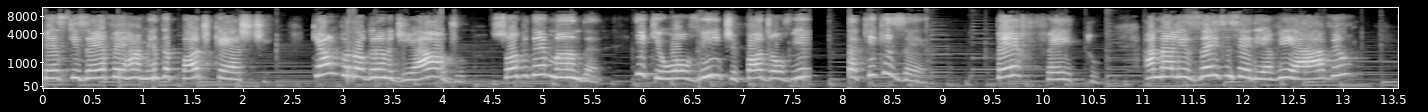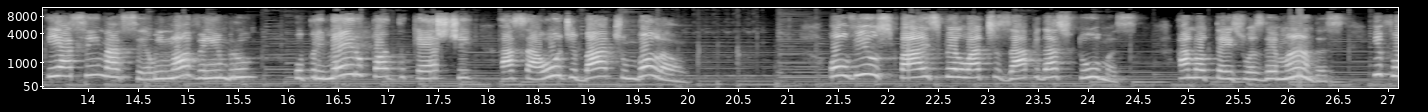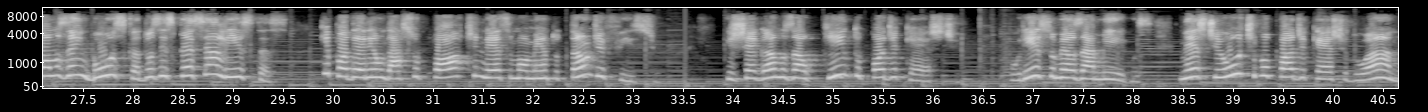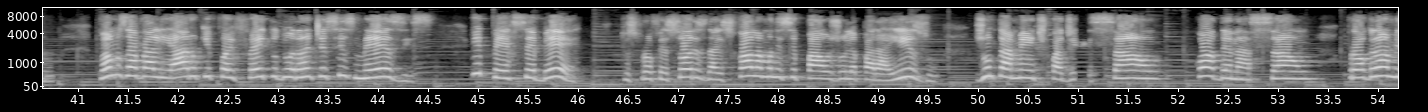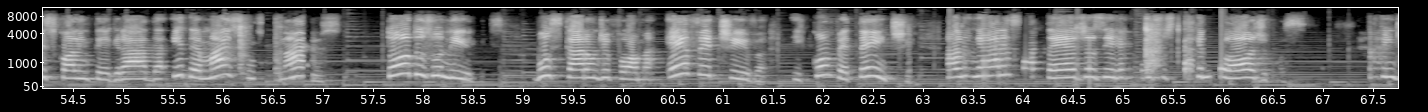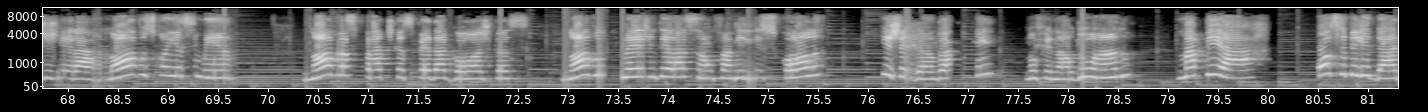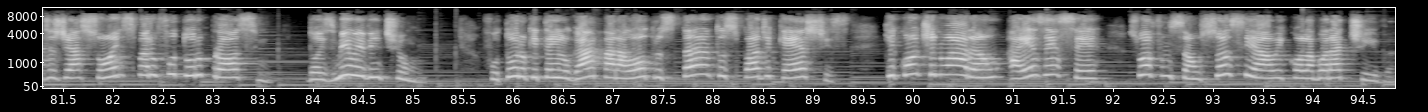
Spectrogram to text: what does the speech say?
Pesquisei a ferramenta Podcast, que é um programa de áudio sob demanda e que o ouvinte pode ouvir a que quiser. Perfeito! Analisei se seria viável e assim nasceu em novembro o primeiro podcast A Saúde Bate um Bolão. Ouvi os pais pelo WhatsApp das turmas, anotei suas demandas e fomos em busca dos especialistas que poderiam dar suporte nesse momento tão difícil e chegamos ao quinto podcast. Por isso, meus amigos, neste último podcast do ano, vamos avaliar o que foi feito durante esses meses e perceber que os professores da Escola Municipal Júlia Paraíso, juntamente com a direção, coordenação, programa Escola Integrada e demais funcionários, todos unidos, buscaram de forma efetiva e competente alinhar estratégias e recursos tecnológicos, a fim de gerar novos conhecimentos, novas práticas pedagógicas, novos meios de interação família-escola e, chegando aqui, no final do ano, mapear possibilidades de ações para o futuro próximo, 2021. Futuro que tem lugar para outros tantos podcasts que continuarão a exercer sua função social e colaborativa.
